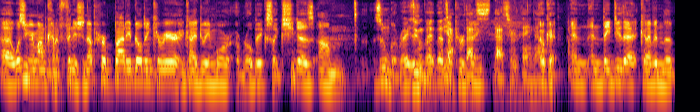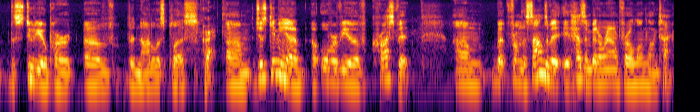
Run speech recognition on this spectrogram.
uh, wasn't your mom kind of finishing up her bodybuilding career and kind of doing more aerobics? Like she does um, Zumba, right? Zumba, that- that's yeah, like her that's, thing. That's her thing now. Okay, and and they do that kind of in the the studio part of the Nautilus Plus. Correct. Um, just give me a, a overview of CrossFit. Um, but from the sounds of it, it hasn't been around for a long, long time.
